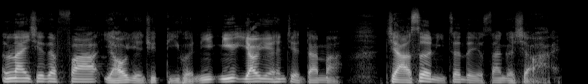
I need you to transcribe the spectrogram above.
那一些在发谣言去诋毁你，你谣言很简单嘛。假设你真的有三个小孩，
